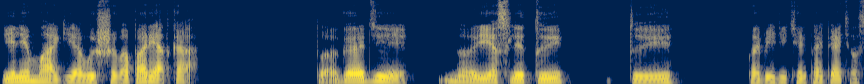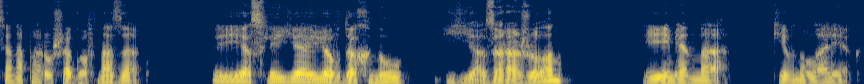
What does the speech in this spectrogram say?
или магия высшего порядка?» «Погоди, но если ты... ты...» Победитель попятился на пару шагов назад. «Если я ее вдохнул, я заражен?» «Именно!» – кивнул Олег.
